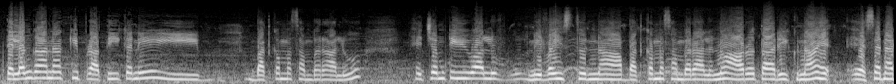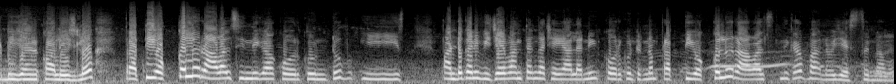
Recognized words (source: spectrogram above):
తెలంగాణకి ప్రతీకనే ఈ బతుకమ్మ సంబరాలు. హెచ్ఎంటీవీ వాళ్ళు నిర్వహిస్తున్న బతుకమ్మ సంబరాలను ఆరో తారీఖున ఎస్ఎన్ఆర్ బిజన్ కాలేజ్లో ప్రతి ఒక్కళ్ళు రావాల్సిందిగా కోరుకుంటూ ఈ పండుగని విజయవంతంగా చేయాలని కోరుకుంటున్నాం. ప్రతి ఒక్కళ్ళు రావాల్సిందిగా మనవి చేస్తున్నాము.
